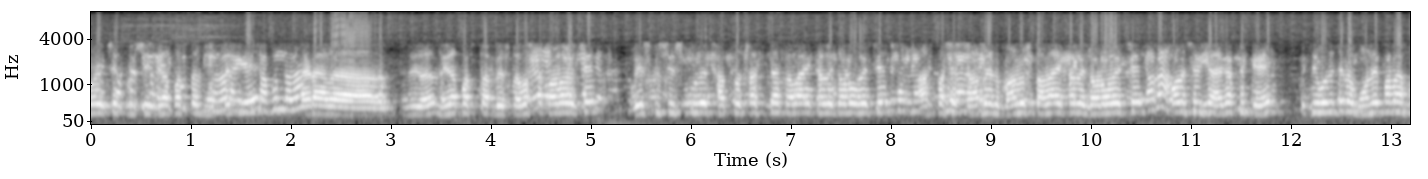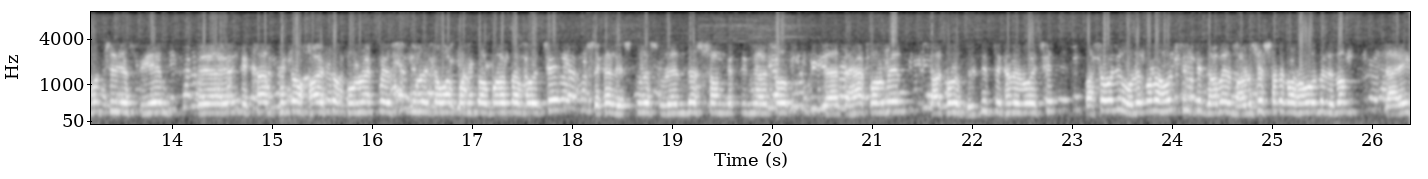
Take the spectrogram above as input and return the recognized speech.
রয়েছে পুলিশের নিরাপত্তার মধ্যে দিয়ে। একটা আহ, নিরা- নিরাপত্তার বেশ ব্যবস্থা করা হয়েছে। বেশ কিছু স্কুলের ছাত্রছাত্রীরা তারা এখানে জড়ো হয়েছে। আশপাশের গ্রামের মানুষ তারা এখানে জড়ো হয়েছে। ফলে সেই জায়গা থেকে ইতিমধ্যে যেটা মনে করা হচ্ছে যে সিএম এখান থেকে হয়তো কোনো একটা স্কুলে যাওয়ার পরিকল্পনা রয়েছে সেখানে স্কুলের স্টুডেন্টদের সঙ্গে তিনি হয়তো দেখা করবেন, তার কোনো ভিজিট এখানে রয়েছে। পাশাপাশি মনে করা হচ্ছে যে গ্রামের মানুষের সাথে কথা বলবেন এবং এই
